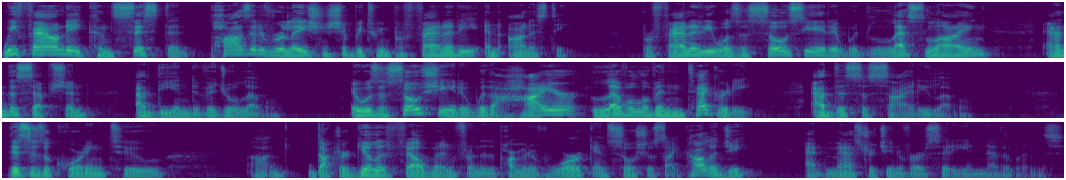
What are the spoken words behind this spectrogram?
We found a consistent, positive relationship between profanity and honesty. Profanity was associated with less lying and deception at the individual level. It was associated with a higher level of integrity at the society level. This is according to uh, Dr. Gilad Feldman from the Department of Work and Social Psychology at Maastricht University in Netherlands.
